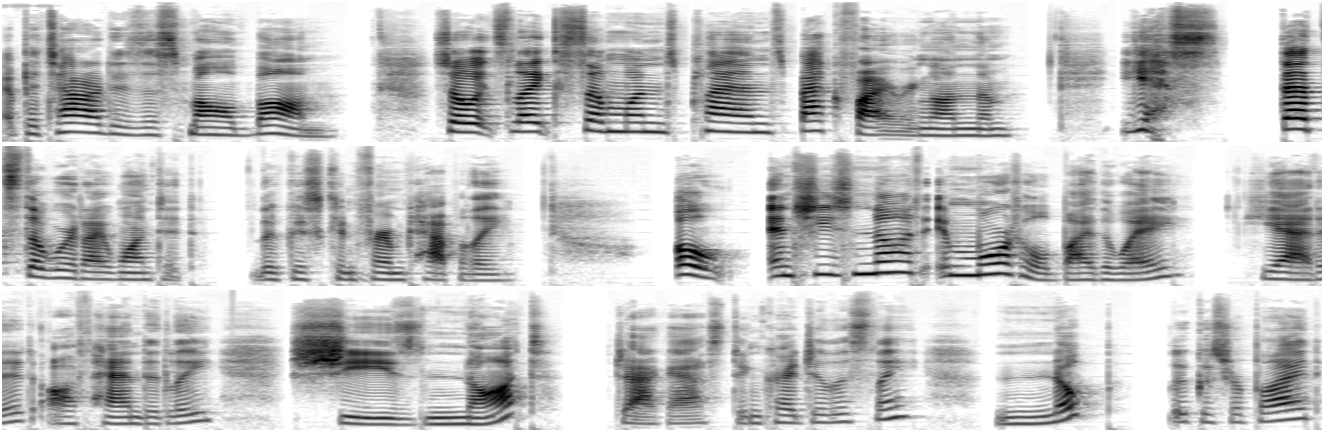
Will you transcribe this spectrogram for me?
A petard is a small bomb. So it's like someone's plans backfiring on them. Yes, that's the word I wanted, Lukas confirmed happily. Oh, and she's not immortal, by the way, he added offhandedly. She's not? Jack asked incredulously. Nope, Lukas replied.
